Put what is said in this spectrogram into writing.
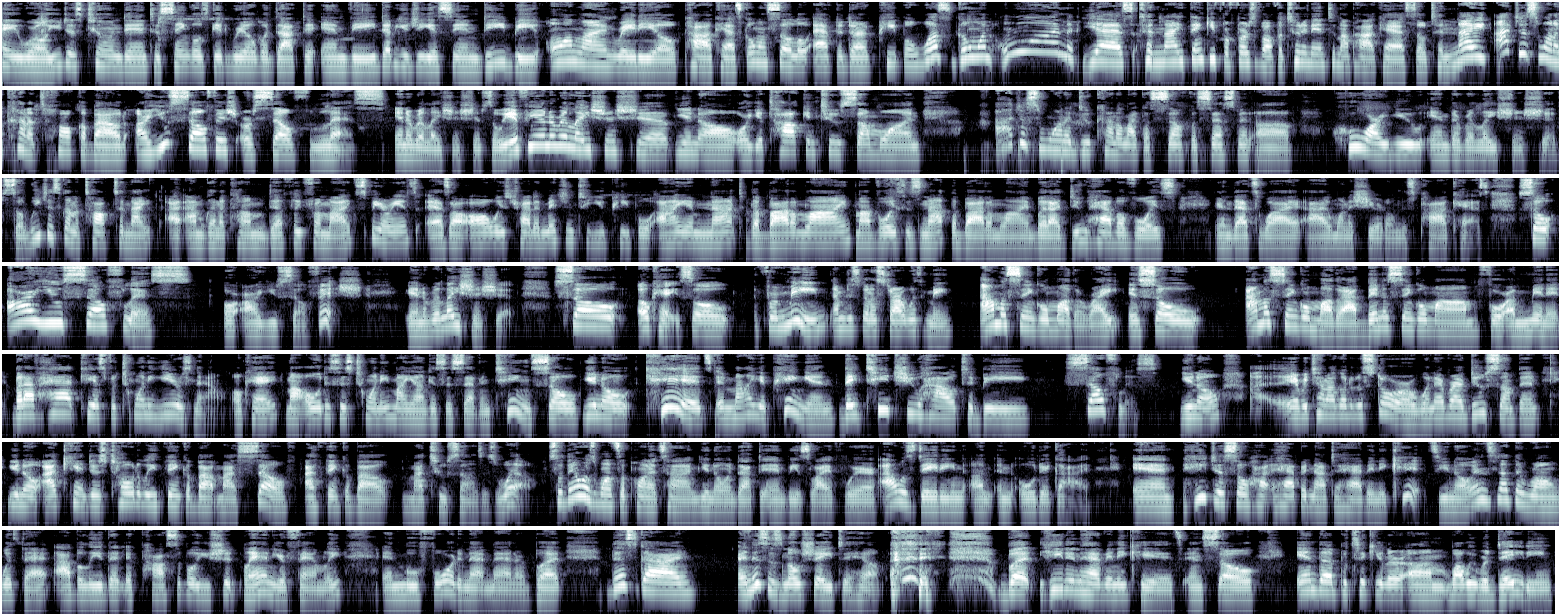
Hey world, you just tuned in to Singles Get Real with Dr. MV, WGSN DB online radio podcast going solo after dark people. What's going on? Yes, tonight, thank you for first of all for tuning in to my podcast. So tonight, I just want to kind of talk about are you selfish or selfless in a relationship? So if you're in a relationship, you know, or you're talking to someone, I just want to do kind of like a self assessment of who are you in the relationship? So we just going to talk tonight. I, am going to come definitely from my experience. As I always try to mention to you people, I am not the bottom line. My voice is not the bottom line, but I do have a voice, and that's why I want to share it on this podcast. So are you selfless or are you selfish in a relationship? So, okay, so for me, I'm just going to start with me. I'm a single mother, right? And so I'm a single mother. I've been a single mom for a minute, but I've had kids for 20 years now, okay? My oldest is 20, my youngest is 17. So, you know, kids, in my opinion, they teach you how to be selfless. You know, every time I go to the store or whenever I do something, you know, I can't just totally think about myself. I think about my two sons as well. So there was once upon a time, you know, in Dr. MV's life where I was dating an, an older guy and he just so ha- happened not to have any kids, you know, and there's nothing wrong with that. I believe that if possible, you should plan your family and move forward in that manner. But this guy, and this is no shade to him, but he didn't have any kids. And so, in the particular, um, while we were dating,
